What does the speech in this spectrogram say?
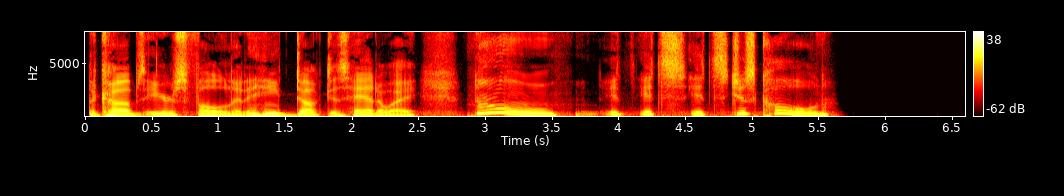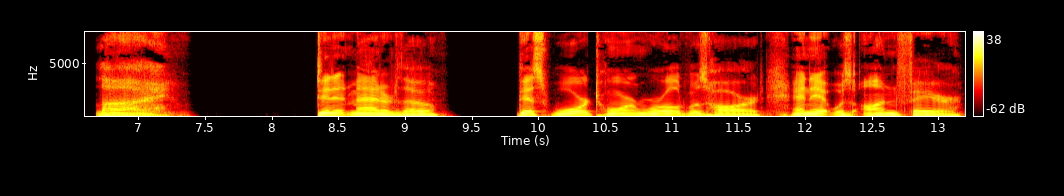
The cub's ears folded and he ducked his head away. No, it, it's it's just cold. Lie. Didn't matter though. This war torn world was hard and it was unfair.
